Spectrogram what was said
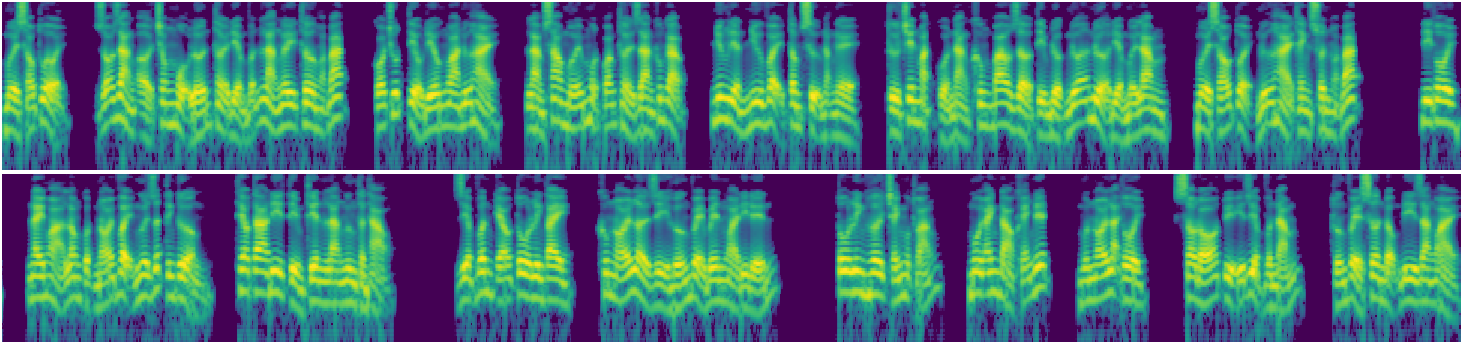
mười sáu tuổi rõ ràng ở trong mộ lớn thời điểm vẫn là ngây thơ hoạt bát, có chút tiểu điêu ngoa nữ hải, làm sao mới một quãng thời gian không gặp, nhưng liền như vậy tâm sự nặng nề, từ trên mặt của nàng không bao giờ tìm được nữa nửa điểm mười lăm, mười sáu tuổi nữ hải thanh xuân hoạt bát. Đi thôi, nay hỏa long quật nói vậy ngươi rất tin tưởng, theo ta đi tìm thiên la ngưng thần thảo. Diệp vân kéo tô linh tay, không nói lời gì hướng về bên ngoài đi đến. Tô linh hơi tránh một thoáng, môi anh đào khẽ nết muốn nói lại thôi. Sau đó tùy ý diệp vân nắm, hướng về sơn động đi ra ngoài.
